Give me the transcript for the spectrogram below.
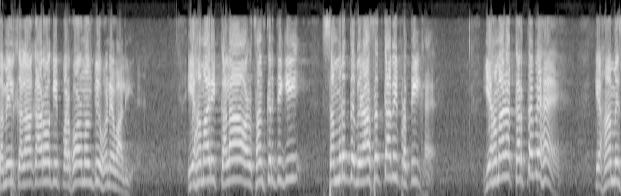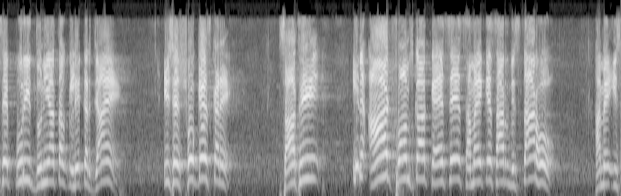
तमिल कलाकारों की परफॉर्मेंस भी होने वाली है। ये हमारी कला और संस्कृति की समृद्ध विरासत का भी प्रतीक है। ये हमारा कर्तव्य है कि हम इसे पूरी दुनिया तक लेकर जाएँ इसे शोकेस करें। साथ ही इन आर्ट फॉर्म्स का कैसे समय के साथ विस्तार हो, हमें इस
